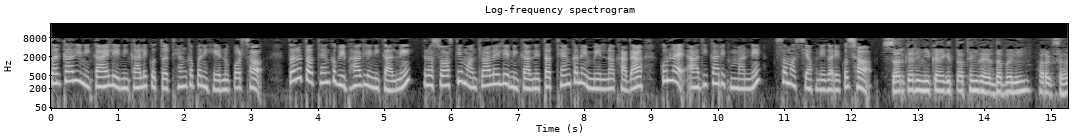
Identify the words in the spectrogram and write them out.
सरकारी निकायले निकालेको तथ्याङ्क पनि हेर्नुपर्छ। तर तथ्याङ्क विभागले निकाल्ने र स्वास्थ्य मन्त्रालयले निकाल्ने तथ्याङ्क नै मेल नखाँदा कुनलाई आधिकारिक मान्ने समस्या हुने गरेको छ। सरकारी निकायको तथ्याङ्क हेर्दा पनि फरक छ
